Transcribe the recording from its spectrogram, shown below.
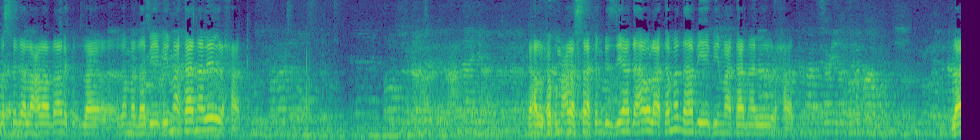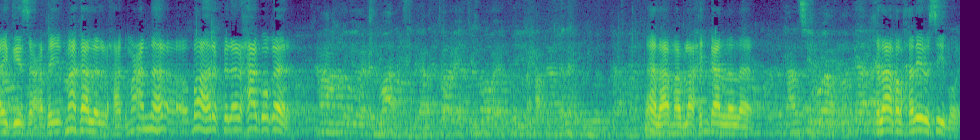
واستدل على ذلك لا- مذهبه فيما كان للإلحاق قال الحكم على الساكن بالزيادة هؤلاء كمذهبه فيما كان للإلحاق لا يقيس في ما كان للإلحاق مع أنه ظاهر في الإلحاق وغيره. لا لا ما بلاحين قال لا لا. خلاف الخليل وسيبوي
